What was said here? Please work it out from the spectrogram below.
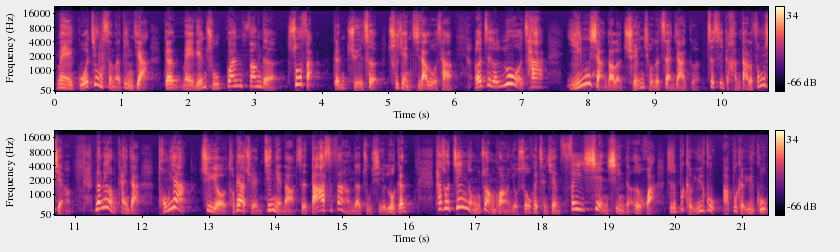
美国金融市场的定价跟美联储官方的说法跟决策出现极大落差，而这个落差。影响到了全球的资产价格，这是一个很大的风险啊。那另外我们看一下，同样具有投票权，今年的是达拉斯分行的主席洛根，他说金融状况有时候会呈现非线性的恶化，就是不可预估啊，不可预估，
